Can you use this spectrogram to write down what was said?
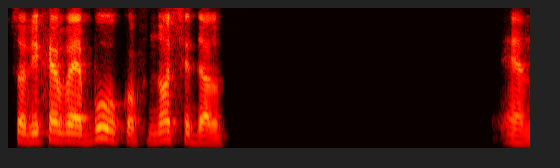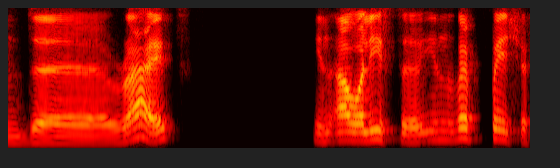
So we have a book of Nocedal and uh, Wright in our list, uh, in web page of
